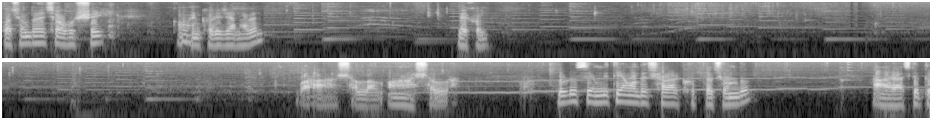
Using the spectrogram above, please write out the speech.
পছন্দ হয়েছে অবশ্যই কমেন্ট করে জানাবেন। দেখুন। মাশাল্লাহ মাশাল্লাহ লুডুস এমনিতেই আমাদের সারার খুব পছন্দ। আর আজকে তো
